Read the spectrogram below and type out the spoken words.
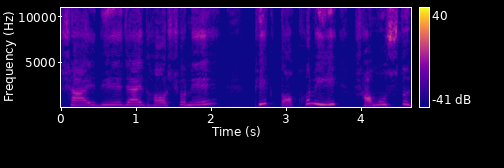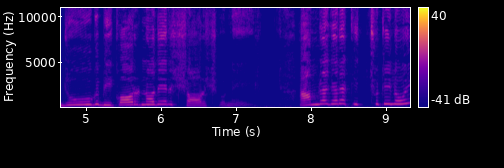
সায় দিয়ে যায় ধর্ষণে, ঠিক তখনই সমস্ত যুগ বিকর্ণদের স্বর শোনে আমরা যারা কিচ্ছুটি নই,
